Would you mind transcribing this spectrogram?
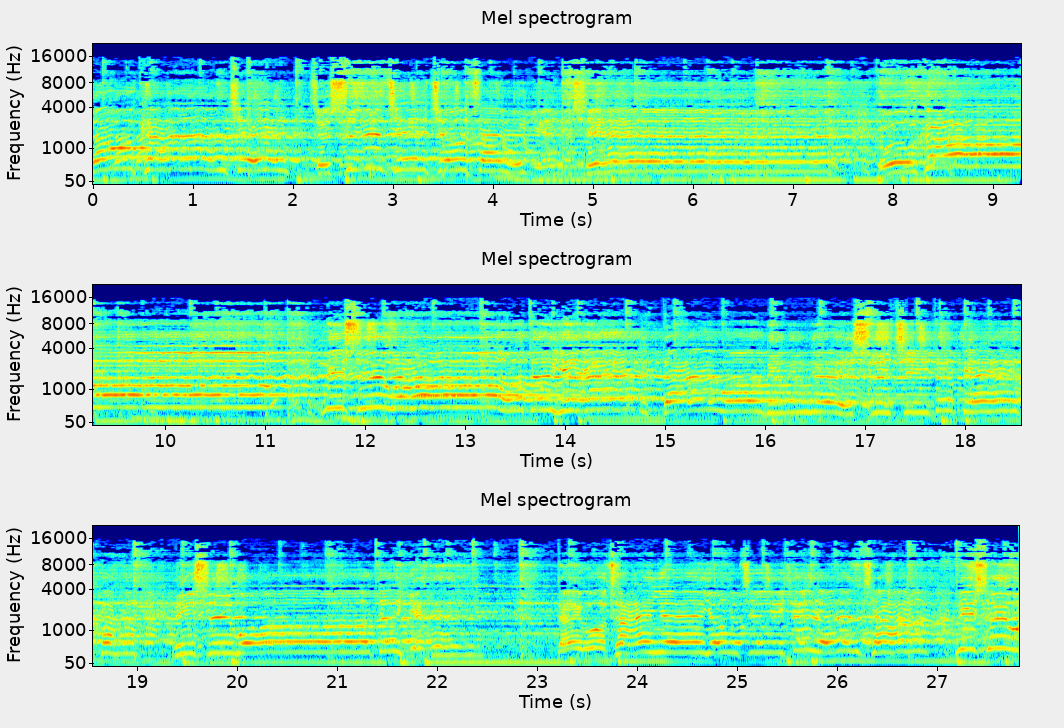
让我看见这世界就在我眼前。的变化。你是我的眼。带我穿越拥挤的人潮，你是我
